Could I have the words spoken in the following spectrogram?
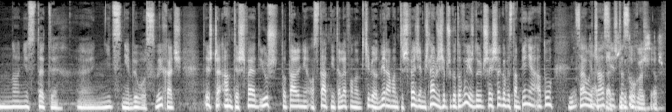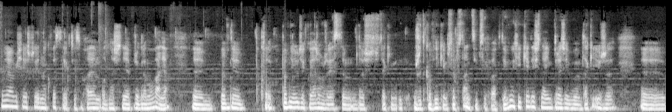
No niestety nic nie było słychać. To jeszcze Antyszwed, już totalnie ostatni telefon od ciebie odbieram, Antyszwedzie. Myślałem, że się przygotowujesz do jutrzejszego wystąpienia, a tu no, cały tak, czas tak, jeszcze słuchasz. Się. A przypomniała mi się jeszcze jedna kwestia, jak cię słuchałem odnośnie programowania. Y, pewnie, pewnie ludzie kojarzą, że jestem dość takim użytkownikiem substancji psychoaktywnych i kiedyś na imprezie byłem taki, że y,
